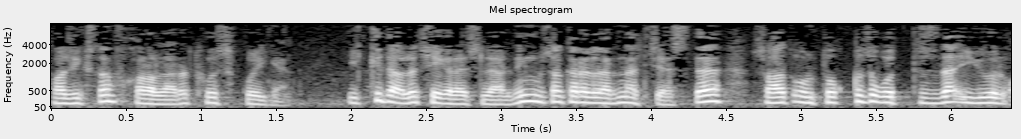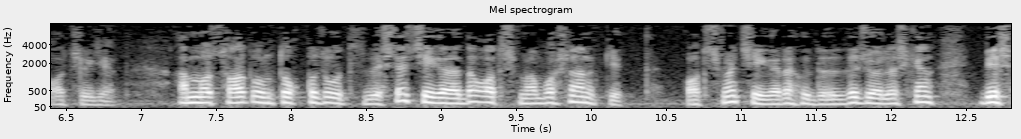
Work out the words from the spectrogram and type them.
tojikiston fuqarolari to'sib qo'ygan. Ikki davlat chegarachilarining muzokaralari natijasida soat o'n to'qqiz o'ttizda yo'l ochilgan. Ammo soat o'n to'qqiz o'ttiz beshda chegarada otishma boshlanib ketdi. Otishma chegara hududida joylashgan besh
